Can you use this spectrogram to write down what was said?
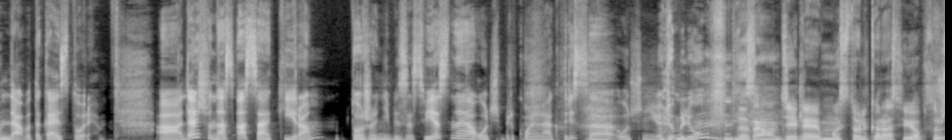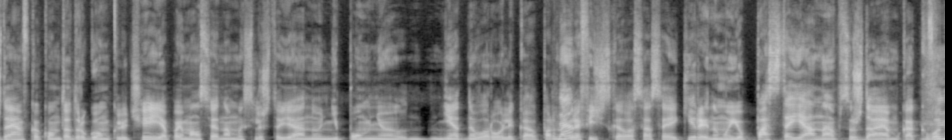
Да, вот такая история. А дальше у нас Аса Акира тоже небезызвестная, очень прикольная актриса, очень ее люблю. На самом деле мы столько раз ее обсуждаем в каком-то другом ключе, я поймался на мысли, что я, ну, не помню ни одного ролика порнографического да? Саса и Киры, но мы ее постоянно обсуждаем как вот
